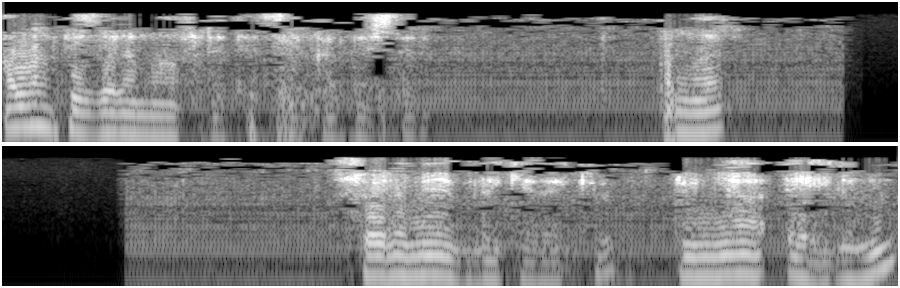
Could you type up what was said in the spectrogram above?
Allah bizlere mağfiret etsin kardeşlerim. Bunlar söylemeye bile gerek yok. Dünya ehlinin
